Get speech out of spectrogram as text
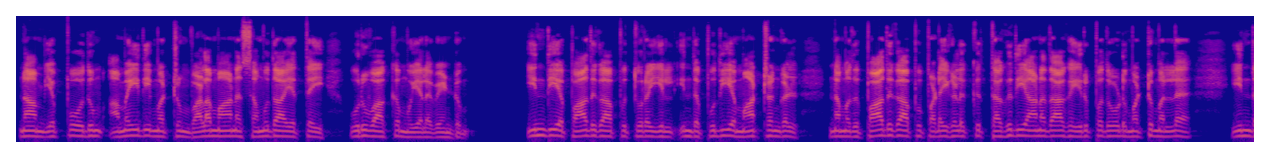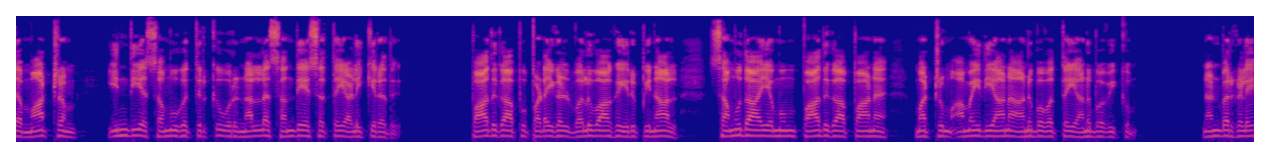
நாம் எப்போதும் அமைதி மற்றும் வளமான சமுதாயத்தை உருவாக்க முயல வேண்டும். இந்திய பாதுகாப்பு துறையில் இந்த புதிய மாற்றங்கள் நமது பாதுகாப்பு படைகளுக்கு தகுதியானதாக இருப்பதோடு மட்டுமல்ல இந்த மாற்றம் இந்திய சமூகத்திற்கு ஒரு நல்ல சந்தேசத்தை அளிக்கிறது. பாதுகாப்பு படைகள் வலுவாக இருப்பினால் சமுதாயமும் பாதுகாப்பான மற்றும் அமைதியான அனுபவத்தை அனுபவிக்கும். நண்பர்களே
